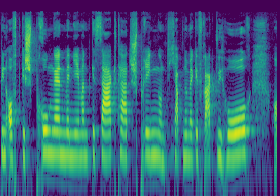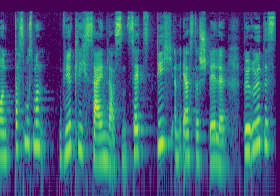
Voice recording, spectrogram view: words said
bin oft gesprungen, wenn jemand gesagt hat, spring. Und ich habe nur mehr gefragt, wie hoch. Und das muss man wirklich sein lassen. Setz dich an erster Stelle. Berührt es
